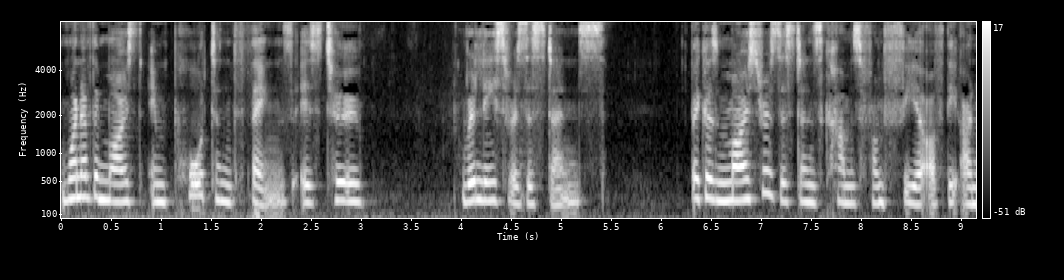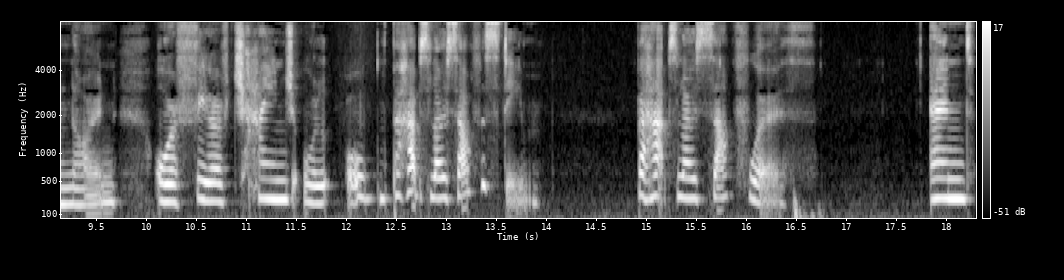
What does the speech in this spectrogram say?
one of the most important things is to release resistance. Because most resistance comes from fear of the unknown or fear of change or, or perhaps low self esteem, perhaps low self worth. And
